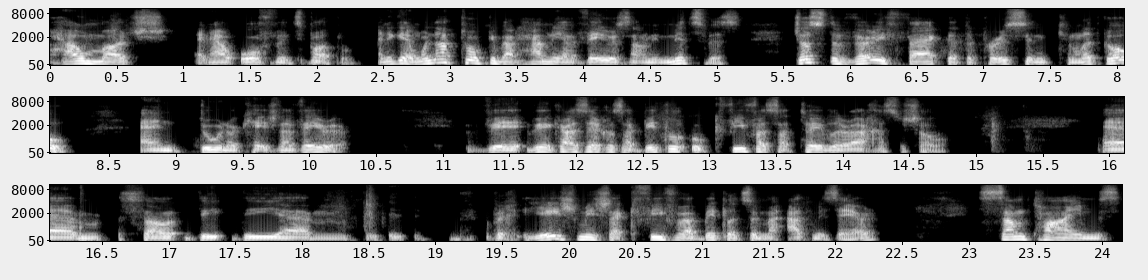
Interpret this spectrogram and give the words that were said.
How much and how often it's bottled. And again, we're not talking about how many averas, how many mitzvahs, just the very fact that the person can let go and do an occasional Avera. Um, so the the um, sometimes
